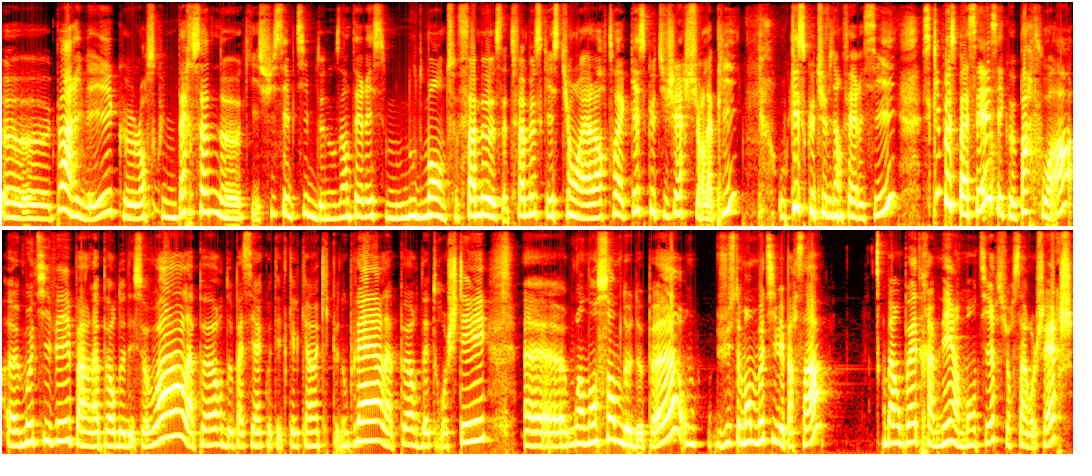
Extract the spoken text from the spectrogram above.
euh, arriver que lorsqu'une personne euh, qui est susceptible de nous intéresser nous, demande cette fameuse question, alors toi, qu'est-ce que tu cherches sur l'appli ou qu'est-ce que tu viens faire ici? Ce qui peut se passer, c'est que parfois, motivé par la peur de décevoir, la peur de passer à côté de quelqu'un qui peut nous plaire, la peur d'être rejeté, ou un ensemble de peurs, justement motivé par ça, bah, on peut être amené à mentir sur sa recherche.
